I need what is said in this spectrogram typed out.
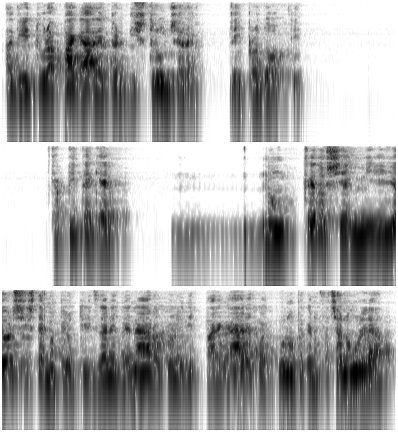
addirittura pagare per distruggere dei prodotti. Capite che mh, non credo sia il miglior sistema per utilizzare il denaro, quello di pagare qualcuno perché non faccia nulla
